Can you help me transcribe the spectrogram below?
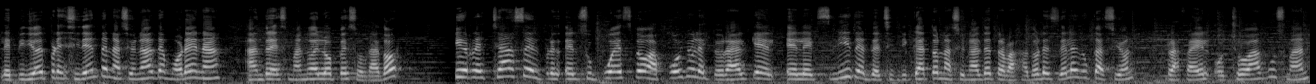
le pidió al presidente nacional de Morena, Andrés Manuel López Obrador, que rechace el, supuesto apoyo electoral que el, el ex líder del Sindicato Nacional de Trabajadores de la Educación, Rafael Ochoa Guzmán,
